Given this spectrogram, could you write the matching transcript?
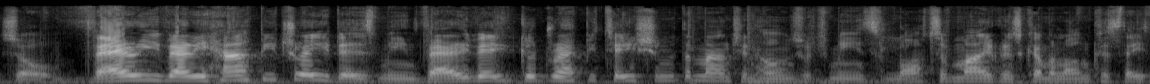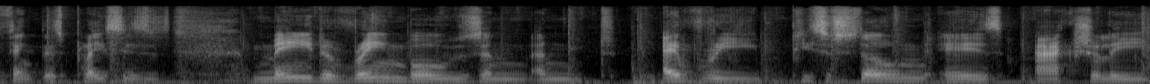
So very, very happy traders mean very, very good reputation at the mountain homes, which means lots of migrants come along because they think this place is made of rainbows and, and every piece of stone is actually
